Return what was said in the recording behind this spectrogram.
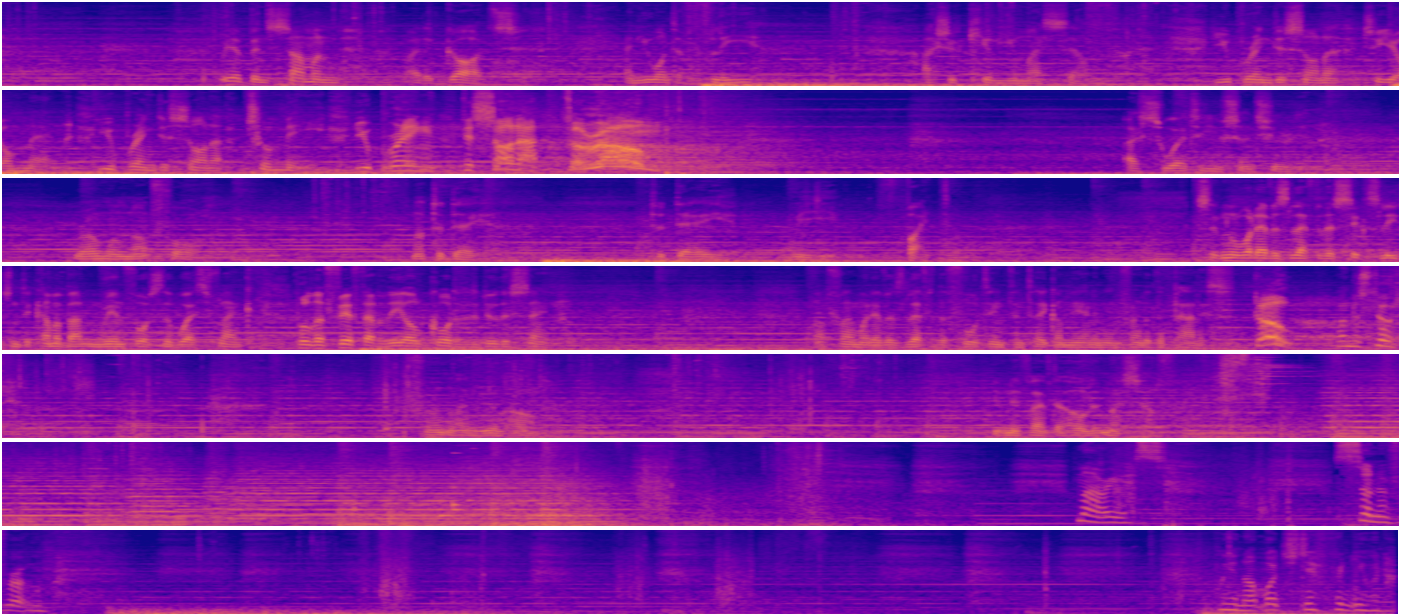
We have been summoned by the gods, and you want to flee? I should kill you myself. You bring dishonor to your men. You bring dishonor to me. You bring dishonor to Rome! I swear to you, Centurion, Rome will not fall. Not today. Today, we fight. Signal whatever's left of the 6th Legion to come about and reinforce the west flank. Pull the 5th out of the old quarter to do the same. I'll find whatever's left of the 14th and take on the enemy in front of the palace. Go! Understood. Front line will hold. Even if I have to hold it myself. Marius, son of Rome. We're not much different, you and I.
